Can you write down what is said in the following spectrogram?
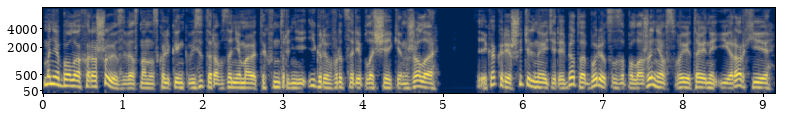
Мне было хорошо известно, насколько инквизиторов занимают их внутренние игры в рыцаре плаща и кинжала, и как решительно эти ребята борются за положение в своей тайной иерархии,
